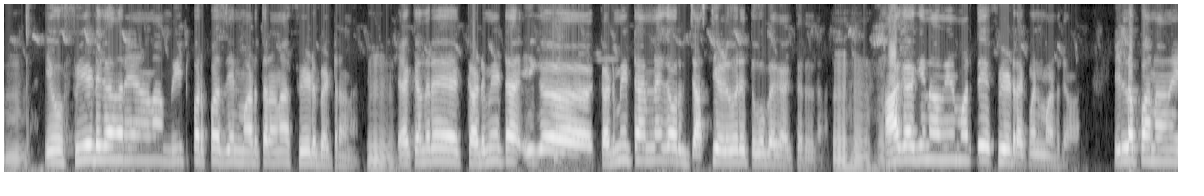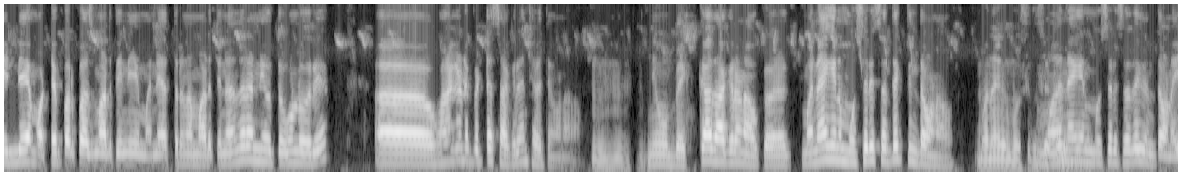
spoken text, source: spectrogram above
ಹ್ಮ್. ಇವು ಫೀಡ್ ಅಂದ್ರೆ ಏನಣ್ಣ ಮೀಟ್ ಪರ್ಪಸ್ ಏನ್ ಮಾಡ್ತಾರಣ್ಣ ಫೀಡ್ ಬೆಟರ್ ಅಣ್ಣ. ಹ್ಮ್. ಯಾಕಂದ್ರೆ ಕಡಿಮೆ ಟೈ ಈಗ ಕಡಿಮೆ ಟೈಮ್ನಾಗ ಅವ್ರಿಗೆ ಜಾಸ್ತಿ ಇಳುವರಿ ತಗೋಬೇಕಾಗ್ತಿರೋದು ಹ್ಮ್ ಹ್ಮ್ ಹ್ಮ್. ಹಾಗಾಗಿ ನಾವ್ ಏನ್ ಮಾಡ್ತೀವಿ ಫೀಡ್ ರೆಕಮೆಂಡ್ ಮಾಡ್ತೇವೆ. ಇಲ್ಲಪ್ಪ ನಾನು ಇಲ್ಲೇ ಮೊಟ್ಟೆ ಪರ್ಪಸ್ ಮಾಡ್ತೀನಿ ಮನೆ ಹತ್ರನ ಮಾಡ್ತೀನಿ ಅಂದ್ರೆ ನೀವು ತಗೊಂಡೋಗ್ರಿ. ಹೊರಗಡೆ ಬಿಟ್ಟ ಸಾಕ್ರಿ ಅಂತ ಹೇಳ್ತೇವೆ ನಾವು. ನೀವು ಬೆಕ್ಕಾದ ಹಾಕ್ರ ನಾವು ಮನ್ಯಾಗಿನ ಮುಸರಿ ಸದ್ಯಕ್ ತಿಂತಾವ ನಾವು. ಮನೆಗೆ ಮುಸರಿ ಮನ್ಯಾಗಿನ ಮುಸರಿ ಸದ್ಯಕ್ ತಿಂತಾವ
